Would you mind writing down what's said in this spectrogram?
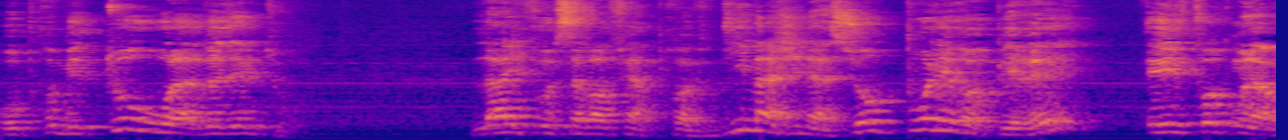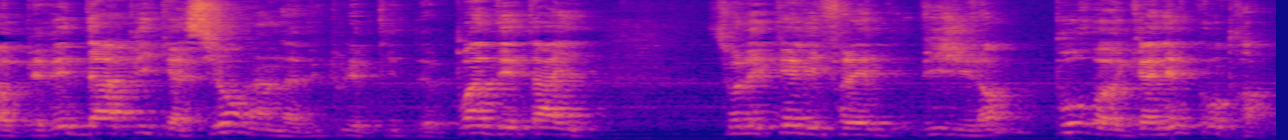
au premier tour ou à la deuxième tour. Là, il faut savoir faire preuve d'imagination pour les repérer, et une fois qu'on l'a repéré, d'application. Hein, on a vu tous les petits points de détail sur lesquels il fallait être vigilant pour euh, gagner le contrat.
